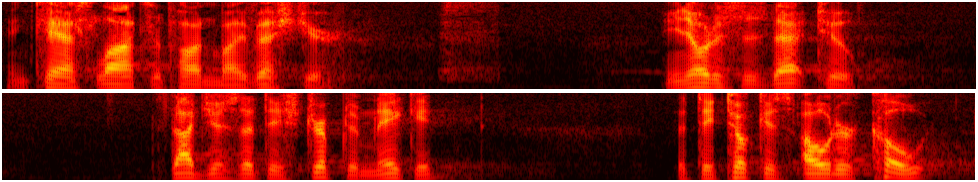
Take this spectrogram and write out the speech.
and cast lots upon my vesture. He notices that too. It's not just that they stripped him naked, that they took his outer coat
